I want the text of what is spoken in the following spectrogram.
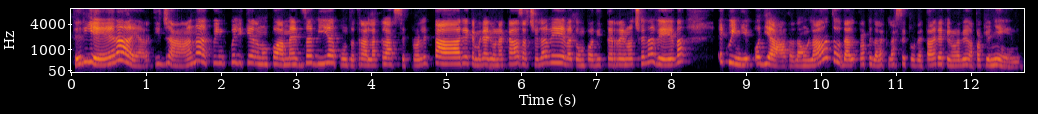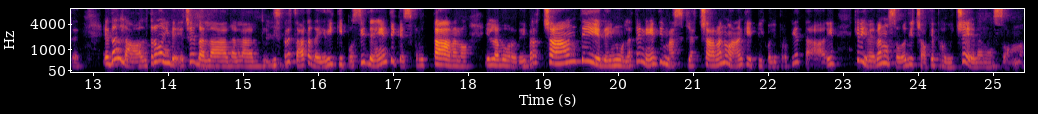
terriera e artigiana, quindi quelli che erano un po' a mezza via appunto tra la classe proletaria, che magari una casa ce l'aveva, che un po' di terreno ce l'aveva, e quindi odiata da un lato dal, proprio dalla classe proletaria che non aveva proprio niente, e dall'altro invece dalla, dalla, disprezzata dai ricchi possidenti che sfruttavano il lavoro dei braccianti e dei nulla tenenti, ma schiacciavano anche i piccoli proprietari che vivevano solo di ciò che producevano, insomma.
